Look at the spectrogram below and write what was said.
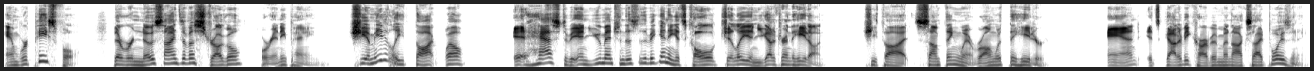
and were peaceful. There were no signs of a struggle or any pain. She immediately thought, well, it has to be. And you mentioned this at the beginning it's cold, chilly, and you got to turn the heat on. She thought something went wrong with the heater and it's got to be carbon monoxide poisoning.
